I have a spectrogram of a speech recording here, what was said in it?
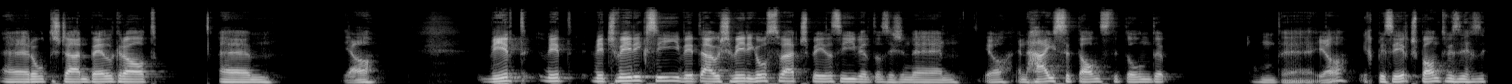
äh, Roter Stern Belgrad. Ähm, ja, wird, wird, wird schwierig sein, wird auch ein schwieriges Auswärtsspiel sein, weil das ist ein, ähm, ja, ein heißer Tanz dort unten. Und äh, ja, ich bin sehr gespannt, wie sich,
